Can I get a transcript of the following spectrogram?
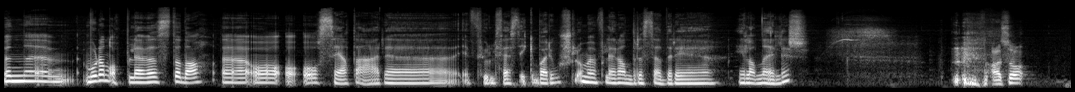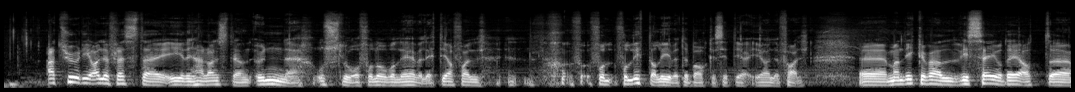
Men uh, hvordan oppleves det da å, å, å, se at det er full fest, ikke bare i Oslo, men flere andre steder i, i landet ellers? Altså, jeg tror de aller fleste i denne landsdelen unner Oslo å få lov å leve litt. Iallfall få litt av livet tilbake sitt, i, i alle fall. Men likevel, vi ser jo det at eh,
